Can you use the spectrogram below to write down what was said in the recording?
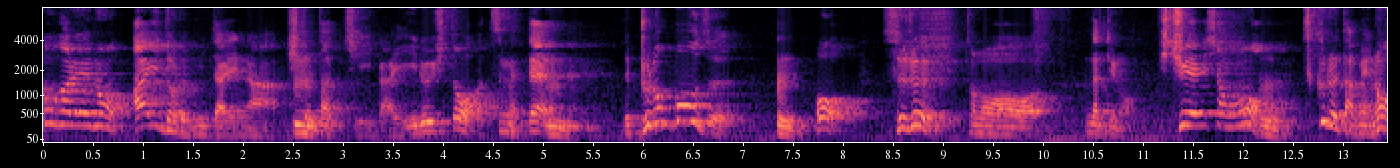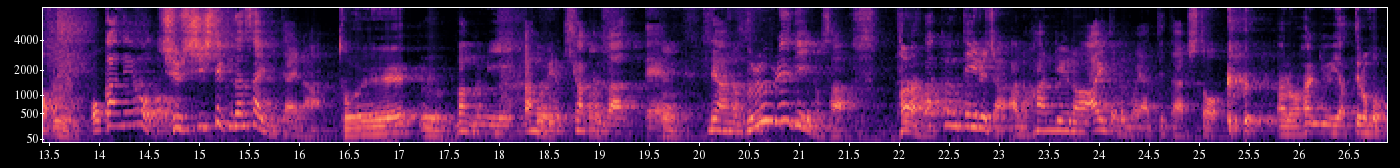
憧れのアイドルみたいな人たちがいる人を集めて、うん。でプロポーズうん。をするそのなんていうの？シチュエーションうをん。作るためのお金を出資してくださいみたいな番組番組の企画があって、であのブルーレディのさ田中君っているじゃん、あの韓流のアイドルもやってた人。あの韓流やってる方。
